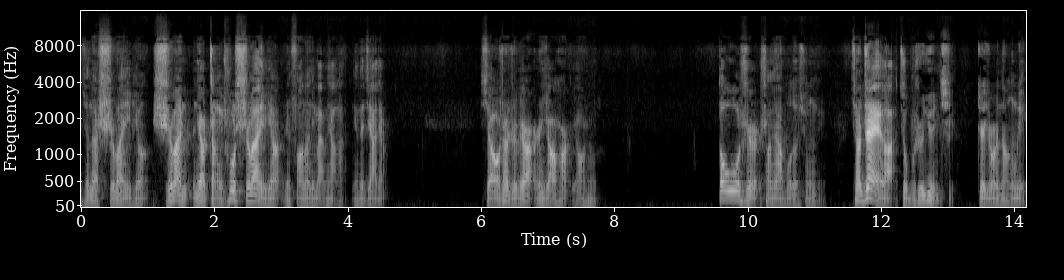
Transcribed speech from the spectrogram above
现在十万一平，十万你要整出十万一平，这房子你买不下来，你还得加点小车指标，人摇号摇上了。都是上下铺的兄弟，像这个就不是运气，这就是能力。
